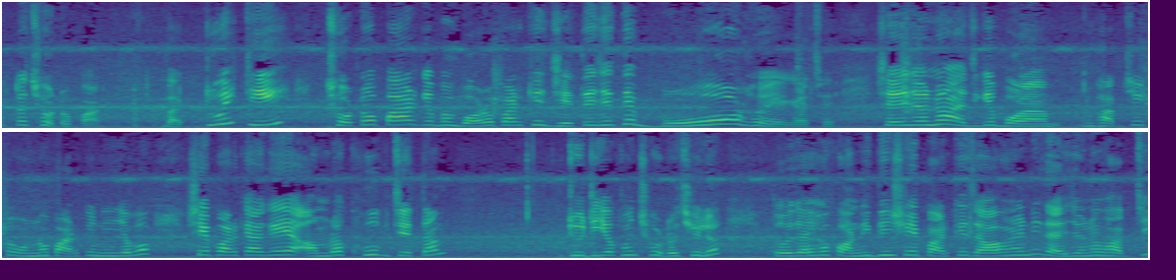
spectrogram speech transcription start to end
একটা ছোট পার্ক বা টুইটি ছোট পার্ক এবং বড় পার্কে যেতে যেতে বোর হয়ে গেছে। সেই জন্য আজকে ভাবছি একটা অন্য পার্কে নিয়ে যাব। সেই পার্কে আগে আমরা খুব যেতাম। টুইটি যখন ছোট ছিল তো যাই হোক অনেকদিন সেই পার্কে যাওয়া হয়নি তাই জন্য ভাবছি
